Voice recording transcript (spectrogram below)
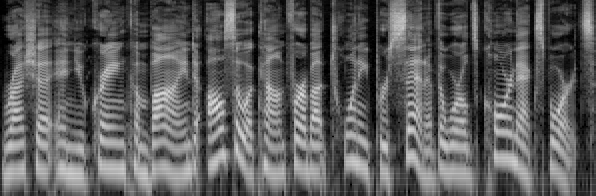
Russia and Ukraine combined also account for about 20% of the world's corn exports.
